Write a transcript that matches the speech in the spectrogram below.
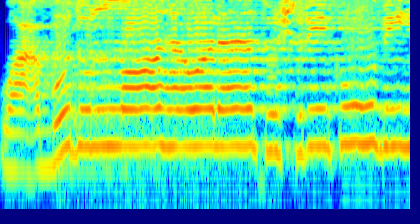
واعبدوا الله ولا تشركوا به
